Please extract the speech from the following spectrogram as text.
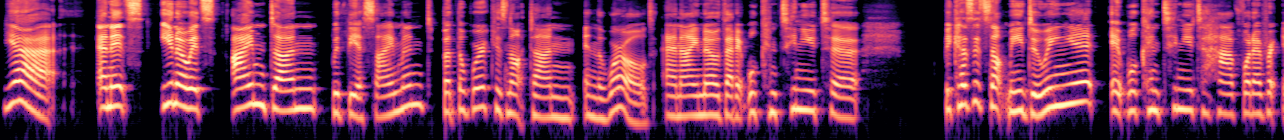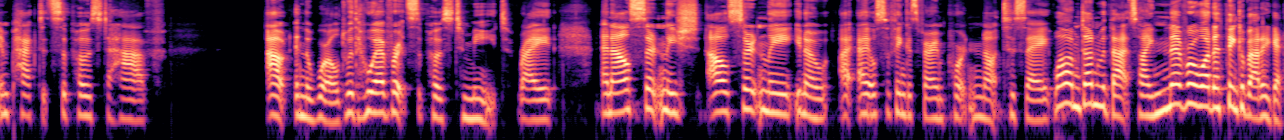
Yeah, and it's, you know, it's, I'm done with the assignment, but the work is not done in the world. And I know that it will continue to, because it's not me doing it, it will continue to have whatever impact it's supposed to have out in the world with whoever it's supposed to meet right? And i'll certainly i'll certainly you know I, I, also think it's very important not to say well i'm done with that so i never want to think about it again.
